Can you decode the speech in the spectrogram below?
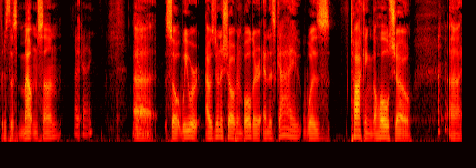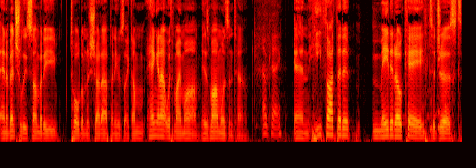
there's this Mountain Sun. Okay. Uh, so we were I was doing a show up in Boulder, and this guy was talking the whole show, uh, and eventually somebody told him to shut up, and he was like, "I'm hanging out with my mom." His mom was in town Okay. and he thought that it made it okay to just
